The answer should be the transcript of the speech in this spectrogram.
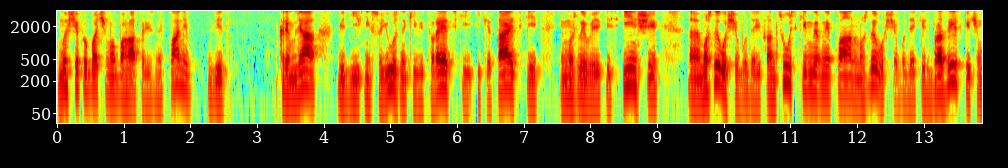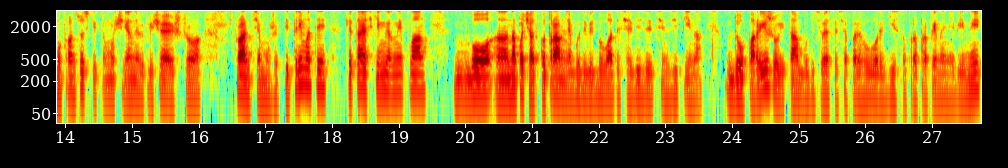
Ми ще побачимо багато різних планів від Кремля, від їхніх союзників, і турецький, і китайський, і, можливо, якісь інші. Е, Можливо, ще буде і французький мирний план, можливо, ще буде якийсь бразильський. Чому французький? Тому що я не виключаю, що Франція може підтримати китайський мирний план, бо е, на початку травня буде відбуватися візит Сінзіпіна до Парижу, і там будуть вестися переговори дійсно про припинення війни.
